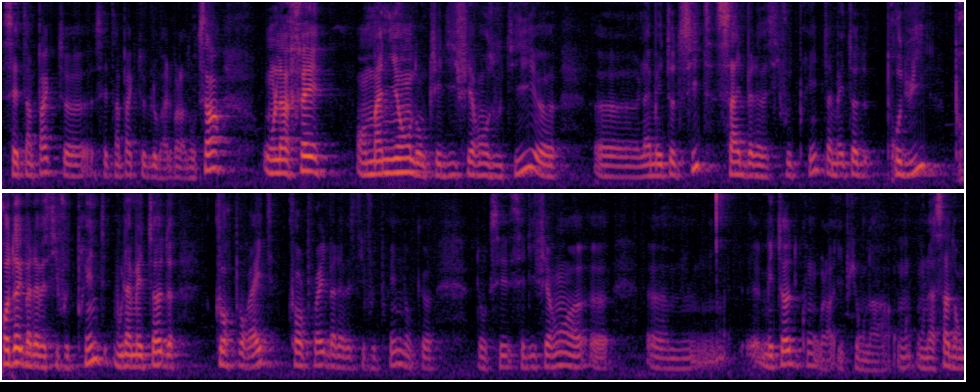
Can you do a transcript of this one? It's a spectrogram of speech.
cet impact, euh, cet impact global. Voilà, donc ça, on l'a fait en maniant donc les différents outils, euh, euh, la méthode site, Site Biodiversity Footprint, la méthode produit, Product Biodiversity Footprint, ou la méthode Corporate, Corporate Biodiversity Footprint. Donc, donc ces, ces différents méthodes. Voilà, et puis on a, on, a ça dans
